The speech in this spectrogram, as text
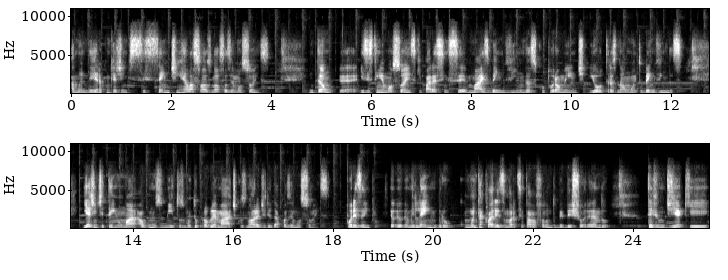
a maneira com que a gente se sente em relação às nossas emoções. Então, é, existem emoções que parecem ser mais bem-vindas culturalmente e outras não muito bem-vindas. E a gente tem uma, alguns mitos muito problemáticos na hora de lidar com as emoções. Por exemplo, eu, eu, eu me lembro com muita clareza na hora que você estava falando do bebê chorando. Teve um dia que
